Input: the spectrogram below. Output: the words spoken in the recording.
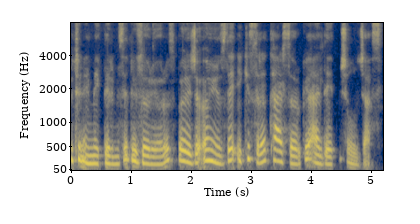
Bütün ilmeklerimizi düz örüyoruz. Böylece ön yüzde iki sıra ters örgü elde etmiş olacağız.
